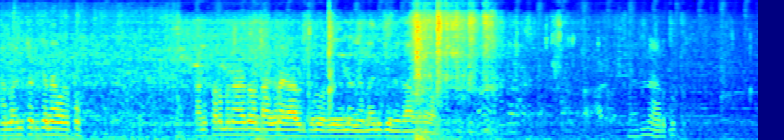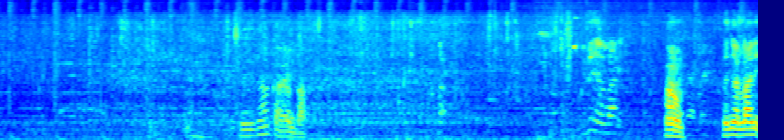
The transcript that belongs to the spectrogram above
ഞള്ളാനി ചെടിക്ക് എന്നാ കുഴപ്പം. കളിപ്പറമ്പനായതുകൊണ്ട് അങ്ങനെ കാ പിടിച്ചെന്ന് പറഞ്ഞു തന്നെ കാ കുറവാണ്. എല്ലായിടത്തും. ചെയ്താൽ കായുണ്ടോ ആ ഇത് ഞള്ളാനി.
